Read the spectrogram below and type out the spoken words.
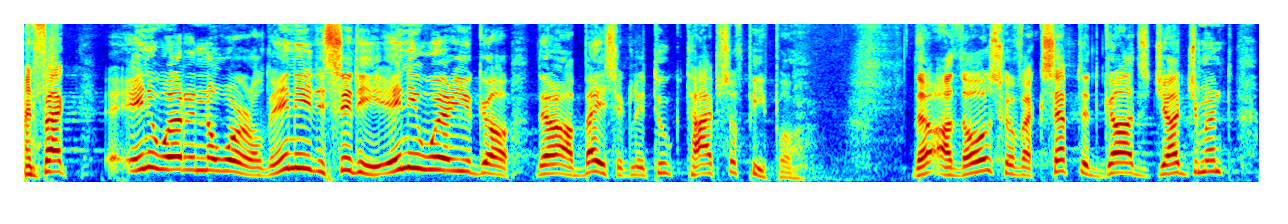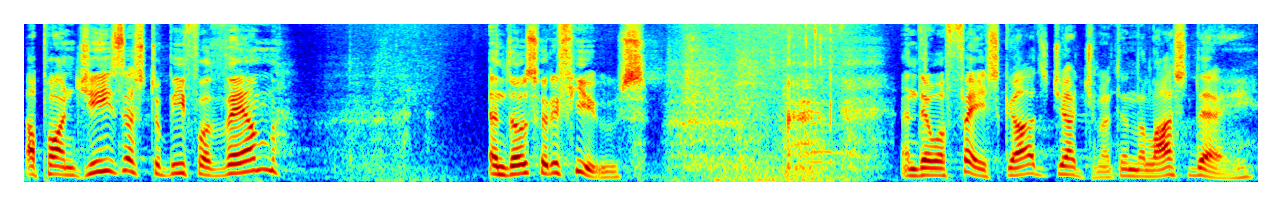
In fact, anywhere in the world, any city, anywhere you go, there are basically two types of people. There are those who have accepted God's judgment upon Jesus to be for them, and those who refuse. And they will face God's judgment in the last day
